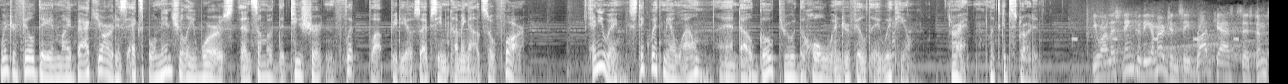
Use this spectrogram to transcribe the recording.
Winterfield Day in my backyard is exponentially worse than some of the t shirt and flip flop videos I've seen coming out so far. Anyway, stick with me a while and I'll go through the whole Winterfield Day with you. Alright, let's get started. You are listening to the Emergency Broadcast Systems.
